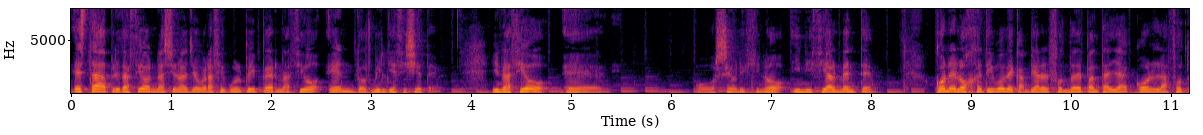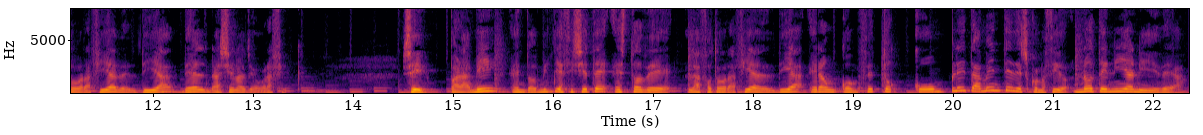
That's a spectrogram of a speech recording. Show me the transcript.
esta aplicación National Geographic Wallpaper nació en 2017 y nació eh, o se originó inicialmente con el objetivo de cambiar el fondo de pantalla con la fotografía del día del National Geographic. Sí, para mí en 2017 esto de la fotografía del día era un concepto completamente desconocido, no tenía ni idea.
